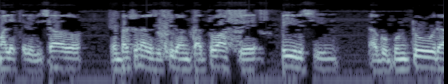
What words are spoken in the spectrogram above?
mal esterilizado, en personas que se hicieron tatuaje, piercing, acupuntura,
